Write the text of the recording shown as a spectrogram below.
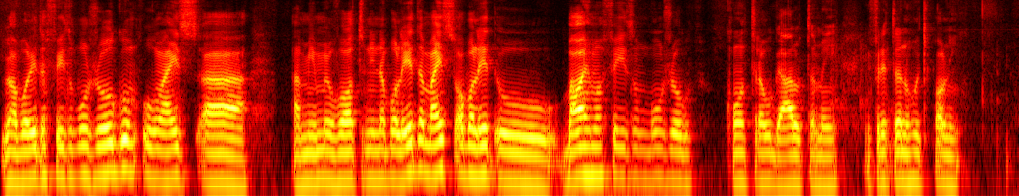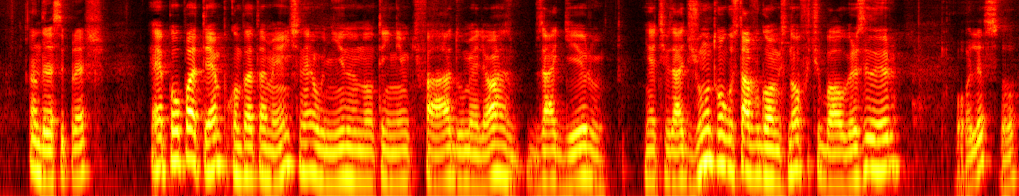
E o Arboleda fez um bom jogo, o mais a, a mim, meu voto Nina Arboleda, mas o, Arboleda, o Bauerman fez um bom jogo contra o Galo também, enfrentando o Hulk Paulinho. André Cipreste. É poupa tempo completamente, né? O Nino não tem nem o que falar do melhor zagueiro em atividade junto com o Gustavo Gomes no futebol brasileiro. Olha só.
